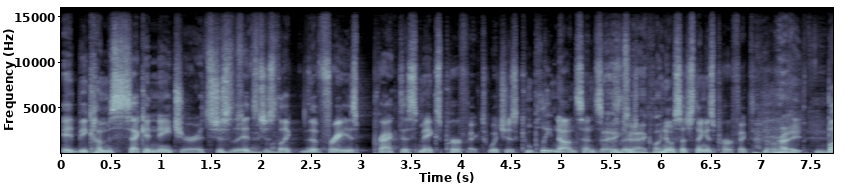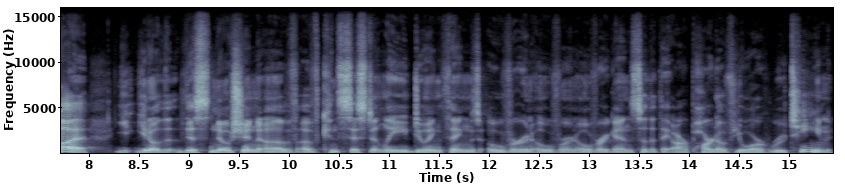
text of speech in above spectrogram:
it becomes second nature. It's just exactly. it's just like the phrase practice makes perfect, which is complete nonsense because exactly. there's no such thing as perfect. right. But you, you know th- this notion of of consistently doing things over and over and over again so that they are part of your routine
